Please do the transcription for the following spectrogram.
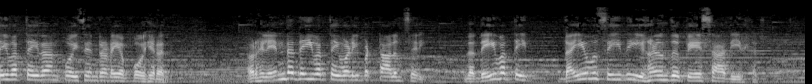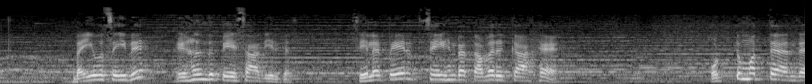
தெய்வத்தை தான் போய் சென்றடைய போகிறது. அவர்கள் எந்த தெய்வத்தை வழிபட்டாலும் சரி இந்த தெய்வத்தை தயவு செய்து இகழ்ந்து பேசாதீர்கள். தயவு செய்து இகழ்ந்து பேசாதீர்கள். சில பேர் செய்கின்ற தவறுக்காக ஒட்டுமொத்த அந்த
